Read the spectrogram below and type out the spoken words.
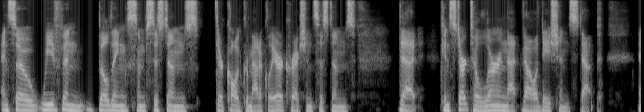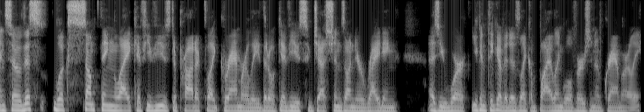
And so we've been building some systems, they're called grammatical error correction systems, that can start to learn that validation step. And so this looks something like if you've used a product like Grammarly that'll give you suggestions on your writing as you work. You can think of it as like a bilingual version of Grammarly.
